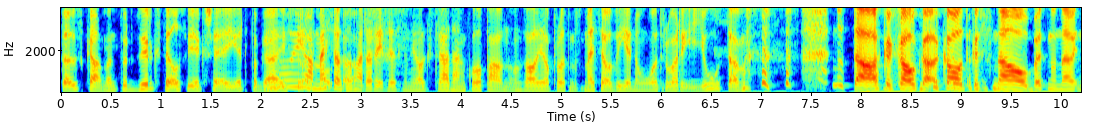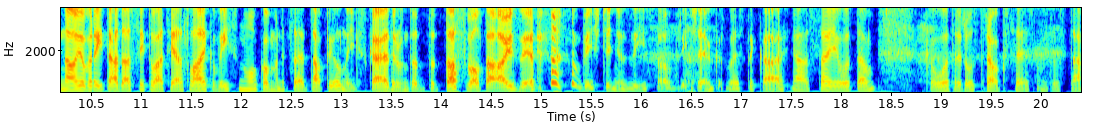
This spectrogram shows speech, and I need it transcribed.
tas, kā man tur dzirkstels iekšēji iet pa gaisu. Nu, jā, mēs jau kā. tomēr arī diezgan ilgi strādājam kopā, un, un vēl jau, protams, mēs jau vienu otru arī jūtam. nu tā, ka kaut, kā, kaut kas nav, bet nu, nav, nav jau arī tādās situācijās laika visu nokomunicēt tā pilnīgi skaidri, un tad, tad tas vēl tā aiziet bišķiņu uz īso brīžiem, kad mēs tā kā jā, sajūtam ka otra ir uztraukusies, un tas tā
